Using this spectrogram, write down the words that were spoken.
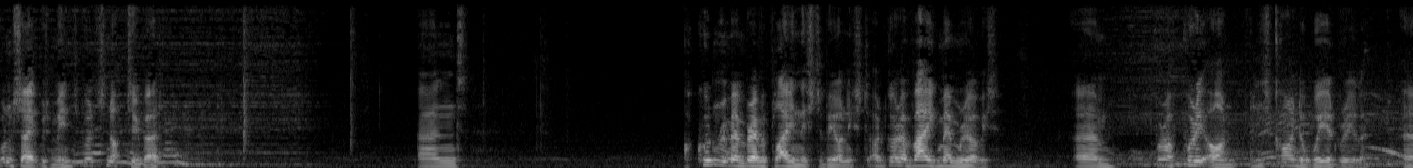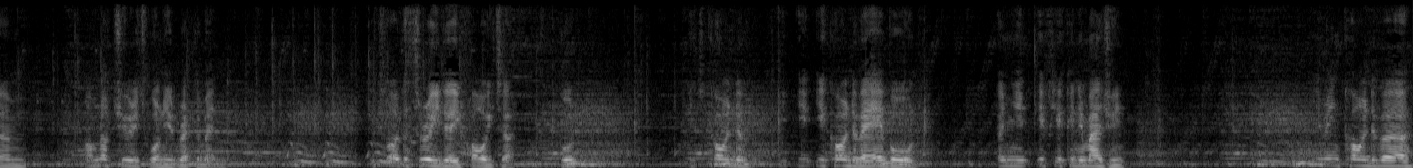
Wouldn't say it was mint, but it's not too bad. And couldn't remember ever playing this, to be honest. I'd got a vague memory of it. Um, but I've put it on, and it's kind of weird, really. Um, I'm not sure it's one you'd recommend. It's like a 3D fighter, but it's kind of you're kind of airborne, and you, if you can imagine, you're in kind of a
